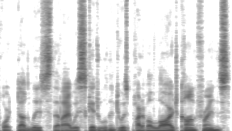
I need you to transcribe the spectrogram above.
Port Douglas that I was scheduled into as part of a large conference.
